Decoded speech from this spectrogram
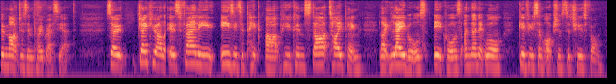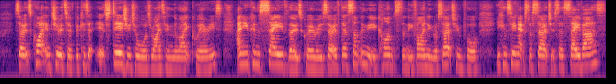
been marked as in progress yet. So JQL is fairly easy to pick up. You can start typing like labels equals and then it will give you some options to choose from. So it's quite intuitive because it, it steers you towards writing the right queries and you can save those queries. So if there's something that you're constantly finding or searching for, you can see next to search it says save as.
